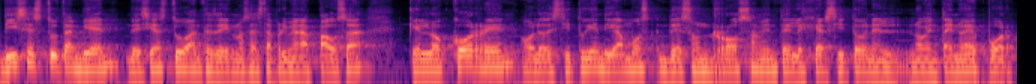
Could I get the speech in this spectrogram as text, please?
Dices tú también, decías tú antes de irnos a esta primera pausa, que lo corren o lo destituyen, digamos, deshonrosamente del ejército en el 99 por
